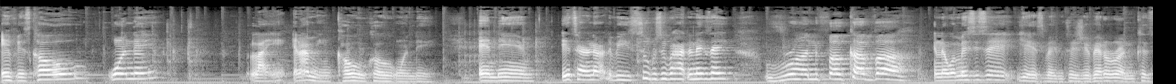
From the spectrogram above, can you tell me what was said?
If it's cold one day, like, and I mean cold, cold one day, and then it turned out to be super, super hot the next day, run for cover. And know what Missy said? Yes, baby, because you better run. Because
